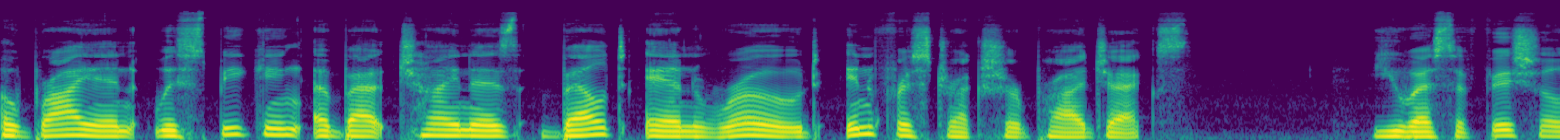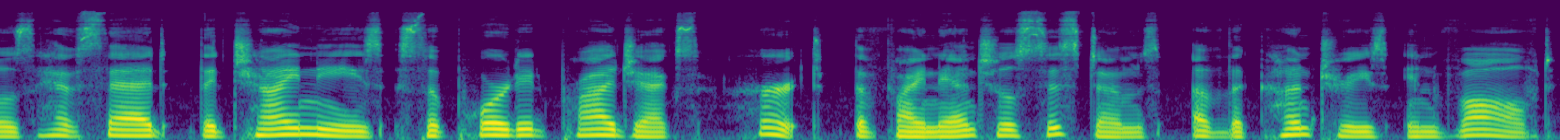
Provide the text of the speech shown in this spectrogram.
O'Brien was speaking about China's Belt and Road infrastructure projects. U.S. officials have said the Chinese supported projects hurt the financial systems of the countries involved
